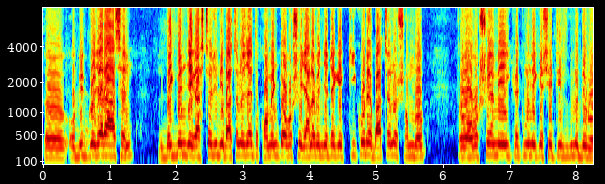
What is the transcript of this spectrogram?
তো অভিজ্ঞ যারা আছেন দেখবেন যে গাছটা যদি বাঁচানো যায় তো কমেন্টে অবশ্যই জানাবেন যেটাকে কি করে বাঁচানো সম্ভব। তো অবশ্যই আমি এই কাকুমনিকে সেই টিপসগুলো দেবো।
